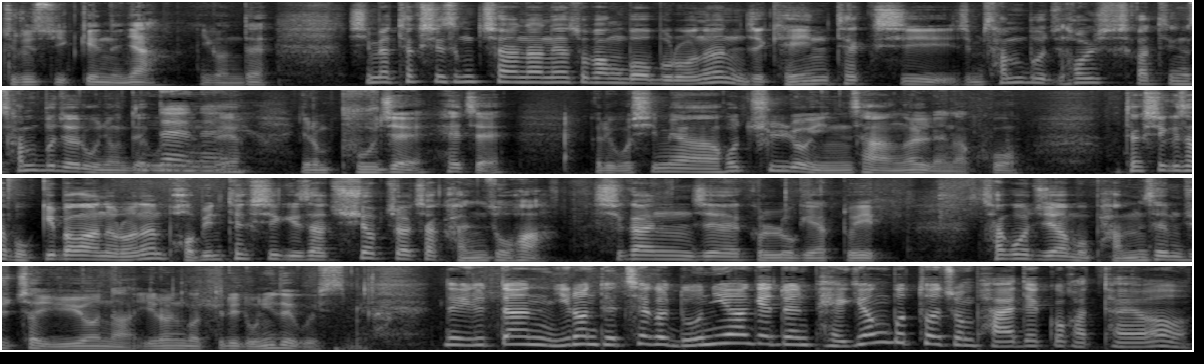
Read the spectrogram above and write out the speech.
드릴 수 있겠느냐 이건데 심야 택시 승차난 해소 방법으로는 이제 개인 택시 지금 3부 서울시 같은 경우 3부제로 운영되고 네네. 있는데요. 이런 부제 해제 그리고 심야 호출료 인상을 내놨고 택시기사 복귀 방안으로는 법인 택시기사 취업 절차 간소화, 시간제 근로계약 도입, 사고지와 뭐 밤샘 주차 유연화 이런 것들이 논의되고 있습니다. 네, 일단 이런 대책을 논의하게 된 배경부터 좀 봐야 될 것 같아요.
